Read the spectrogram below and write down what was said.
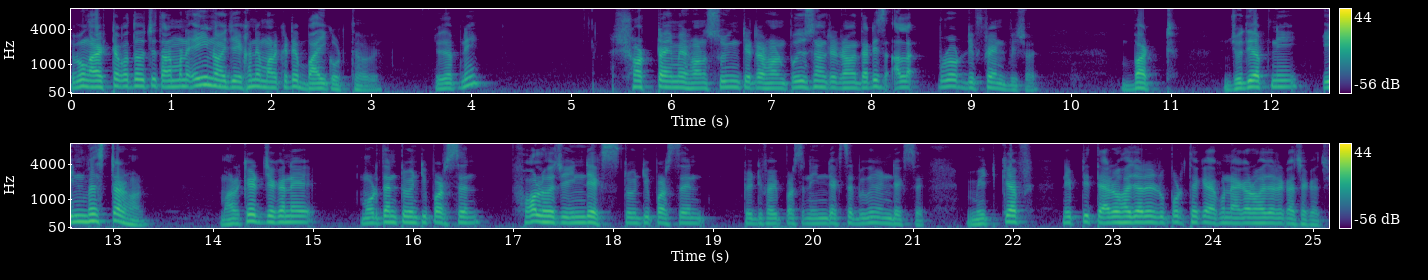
এবং আরেকটা কথা হচ্ছে তার মানে এই নয় যে এখানে মার্কেটে বাই করতে হবে। যদি আপনি শর্ট টাইমের হন সুইং ট্রেডার হন পজিশনাল ট্রেডার হন দ্যাট ইজ আলা, পুরো ডিফারেন্ট বিষয়। বাট যদি আপনি ইনভেস্টার হন মার্কেট যেখানে more than twenty percent fall হয়েছে index twenty percent twenty five percent ইন্ডেক্সের বিভিন্ন ইন্ডেক্সে মিড ক্যাপ নিফটি তেরো হাজারের উপর থেকে এখন এগারো হাজারের কাছাকাছি।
